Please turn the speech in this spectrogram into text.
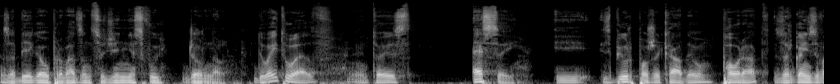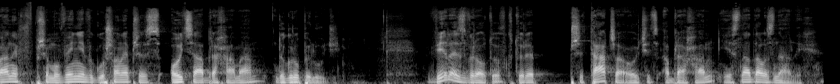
zabiegał, prowadząc codziennie swój journal. The Way to Wealth to jest esej i zbiór porzekadeł, porad, zorganizowanych w przemówienie wygłoszone przez ojca Abrahama do grupy ludzi. Wiele zwrotów, które przytacza ojciec Abraham, jest nadal znanych.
